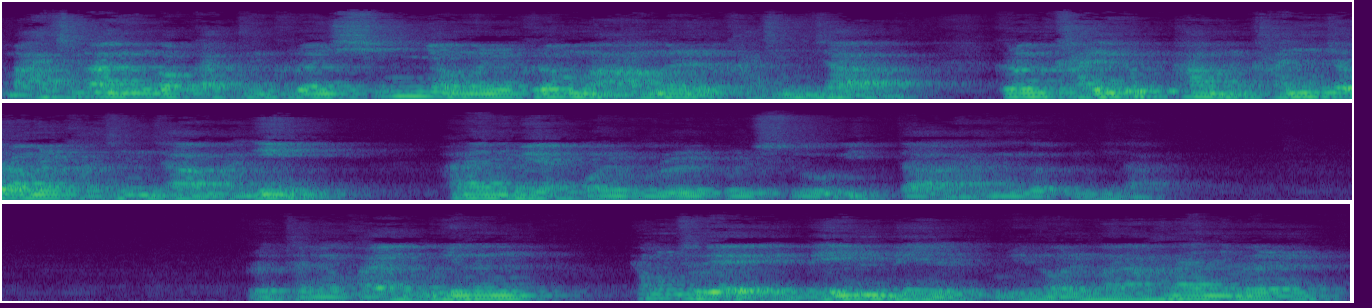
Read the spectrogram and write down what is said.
마지막인 것 같은 그런 심령을 그런 마음을 가진 자 그런 갈급함 간절함을 가진 자만이 하나님의 얼굴을 볼 수 있다라는 것입니다. 그렇다면 과연 우리는 평소에 매일매일 우리는 얼마나 하나님을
